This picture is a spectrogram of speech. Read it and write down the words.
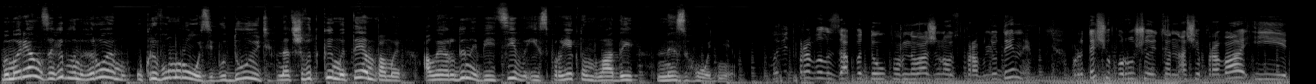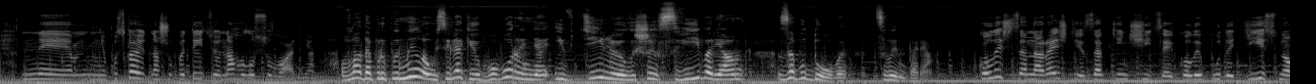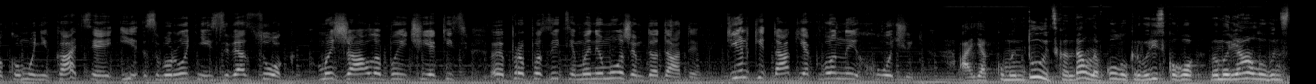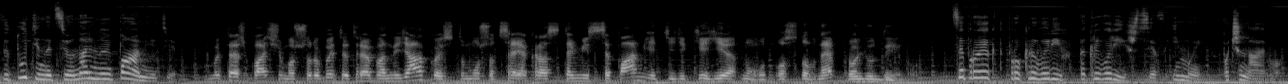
Меморіал загиблим героям у Кривому Розі будують над швидкими темпами, але родини бійців із проєктом влади не згодні. Ми відправили запит до уповноваженого з прав людини про те, що порушуються наші права і не пускають нашу петицію на голосування. Влада припинила усілякі обговорення і втілює лише свій варіант забудови цвинтаря. Коли ж це нарешті закінчиться, і коли буде дійсно комунікація і зворотній зв'язок, ми жалоби чи якісь е, пропозиції ми не можемо додати тільки так, як вони хочуть. А як коментують скандал навколо Криворізького меморіалу в інституті національної пам'яті? Ми теж бачимо, що робити треба не якось, тому що це якраз те місце пам'яті, яке є ну от основне про людину. Це проєкт про кривий ріг та криворіжців. І ми починаємо.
